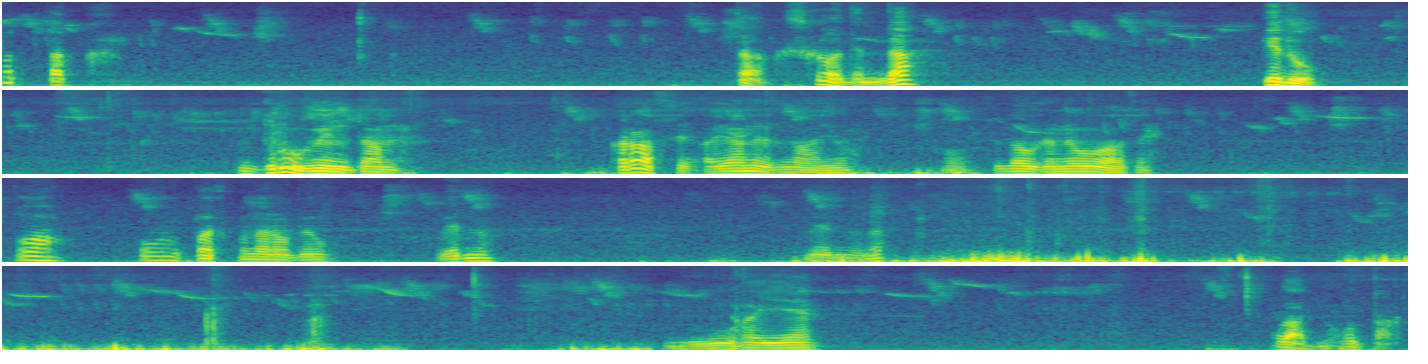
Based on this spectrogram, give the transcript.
От так. Так, сходимо, да? Піду. Вдруг він там краси, а я не знаю. О, сюди вже не влазить. О, повну пачку наробив. Видно? Видно, да? Друга є. Ладно, отак.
